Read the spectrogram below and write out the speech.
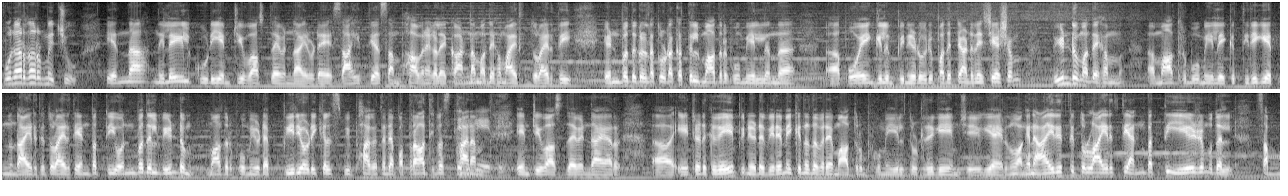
പുനർനിർമ്മിച്ചു എന്ന നിലയിൽ കൂടി എം ടി വാസുദേവൻ നായരുടെ സാഹിത്യ സംഭാവനകളെ കാണണം. അദ്ദേഹം ആയിരത്തി തൊള്ളായിരത്തി എൺപതുകളുടെ തുടക്കത്തിൽ മാതൃഭൂമിയിൽ നിന്ന് പോയെങ്കിലും പിന്നീട് ഒരു പതിറ്റാണ്ടിന് ശേഷം വീണ്ടും അദ്ദേഹം മാതൃഭൂമിയിലേക്ക് തിരികെ എത്തുന്നുണ്ട്. ആയിരത്തി തൊള്ളായിരത്തി എൺപത്തി ഒൻപതിൽ വീണ്ടും മാതൃഭൂമിയുടെ പീരിയോഡിക്കൽസ് വിഭാഗത്തിന്റെ പത്രാധിപ സ്ഥാനം എം ടി വാസുദേവൻ നായർ ഏറ്റെടുക്കുകയും പിന്നീട് വിരമിക്കുന്നത് വരെ മാതൃഭൂമിയിൽ തുടരുകയും ചെയ്യുകയായിരുന്നു. അങ്ങനെ ആയിരത്തി തൊള്ളായിരത്തി അൻപത്തി ഏഴ് മുതൽ സബ്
